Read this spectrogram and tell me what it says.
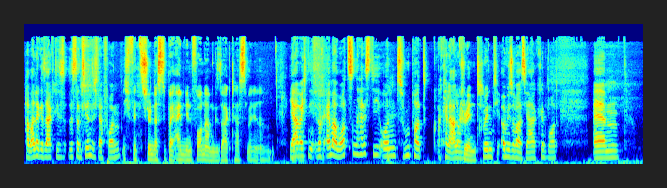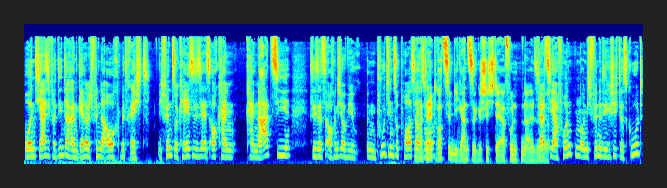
haben alle gesagt, die dis- distanzieren sich davon. Ich finde es schön, dass du bei einem den Vornamen gesagt hast. Mit den anderen. Ja, weil ich noch Emma Watson heißt die und Rupert, ach, keine Ahnung. Grint. Grint, irgendwie sowas, ja, Grint-Wort. Ähm, und ja, sie verdient daran Geld, aber ich finde auch mit Recht. Ich finde es okay, sie ist jetzt auch kein, kein Nazi, sie ist jetzt auch nicht irgendwie ein Sie Putin-Supporter. hat So. halt trotzdem die ganze Geschichte erfunden. Also, Sie hat sie erfunden und ich finde, die Geschichte ist gut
